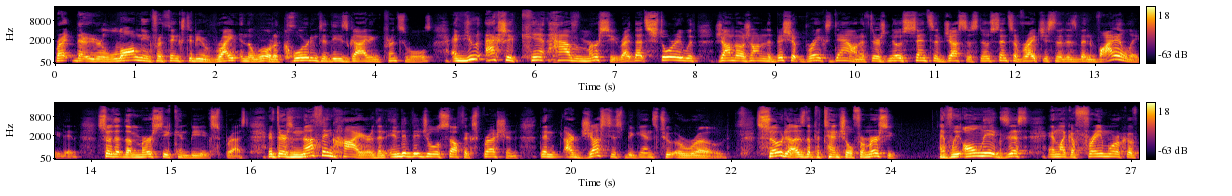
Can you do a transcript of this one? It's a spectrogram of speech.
right? That you're longing for things to be right in the world according to these guiding principles. And you actually can't have mercy, right? That story with Jean Valjean and the bishop breaks down if there's no sense of justice, no sense of righteousness that has been violated so that the mercy can be expressed. If there's nothing higher than individual self-expression, then our justice begins to erode. So does the potential for mercy. If we only exist in like a framework of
